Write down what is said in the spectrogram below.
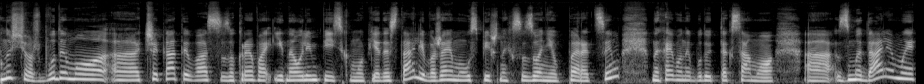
Ну що ж, будемо е, чекати вас, зокрема, і на олімпійському п'єдесталі. Бажаємо успішних сезонів перед цим. Нехай вони будуть так само е, з медалями.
